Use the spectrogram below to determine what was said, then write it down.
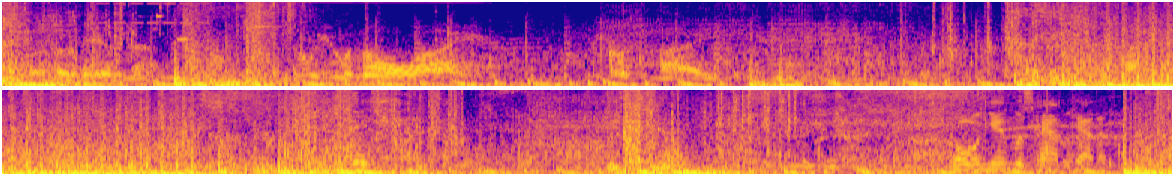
I persevered. Do you know why? Because I In was hand cannon.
